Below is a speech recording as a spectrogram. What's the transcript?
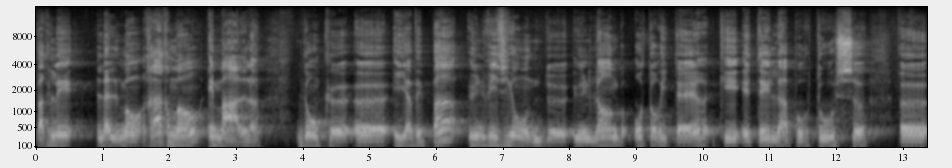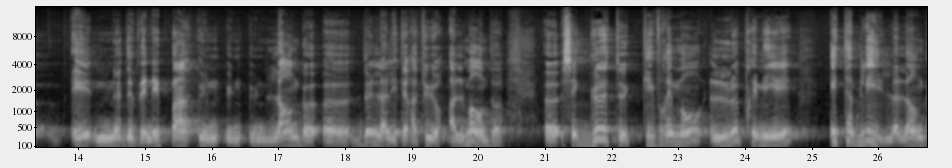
parlait l'allemand rarement et mal. Donc, euh, euh, il n'y avait pas une vision d'une langue autoritaire qui était là pour tous euh, et ne devenait pas une, langue de la littérature allemande. C'est Goethe qui vraiment le premier établit la langue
